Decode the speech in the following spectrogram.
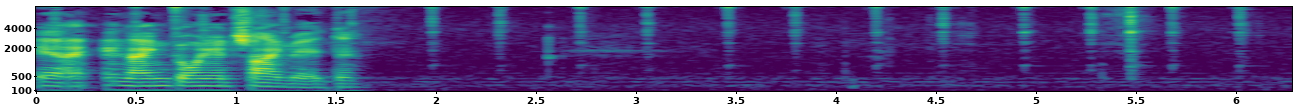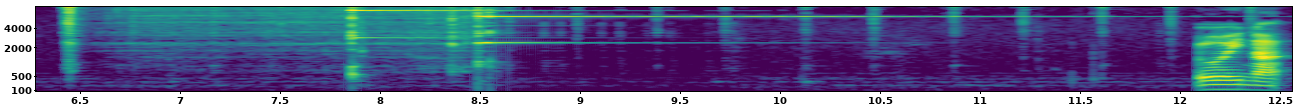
Yeah, and I'm going to chime it. Really not,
